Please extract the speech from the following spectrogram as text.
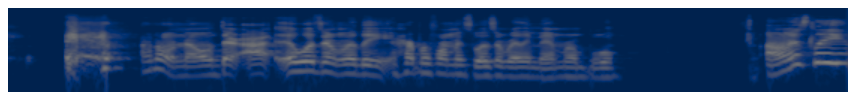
I don't know, there I, it wasn't really her performance wasn't really memorable. Honestly,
